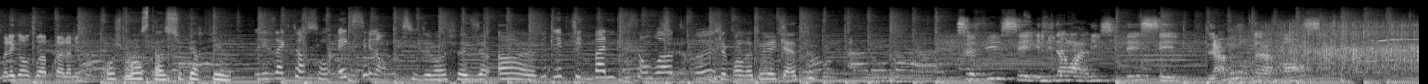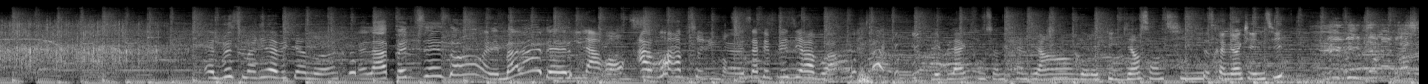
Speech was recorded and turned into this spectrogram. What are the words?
Bon, les gars, on se voit après à la maison. Franchement, c'est un super film. Les acteurs sont excellents. Si je devais en choisir un, euh, Toutes les petites vannes qui s'envoient entre eux. je prendrais tous les quatre. Ce film, c'est évidemment la mixité, c'est l'amour de la France. Elle veut se marier avec un noir. Elle a à peine 16 ans, elle est malade elle. Hilarant, à voir absolument. Euh, ça fait plaisir à voir. Les blagues fonctionnent très bien, des répliques bien senties. Ce serait bien qu'il y ait une m'embrasser.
